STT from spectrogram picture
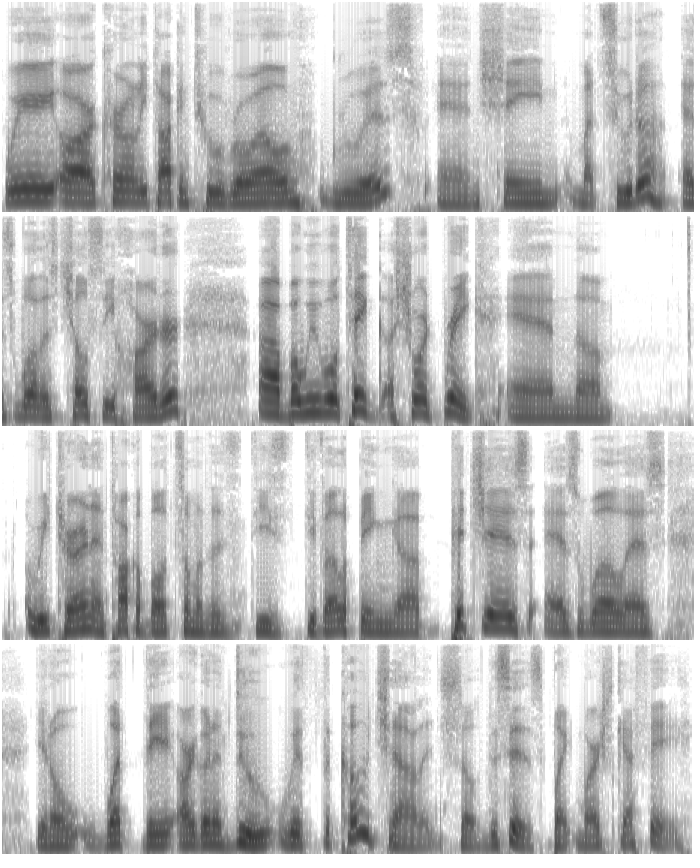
We are currently talking to Roel Ruiz and Shane Matsuda, as well as Chelsea Harder, uh, but we will take a short break and. Um, return and talk about some of the, these developing uh, pitches as well as you know what they are going to do with the code challenge. So this is Bytemarks Cafe.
